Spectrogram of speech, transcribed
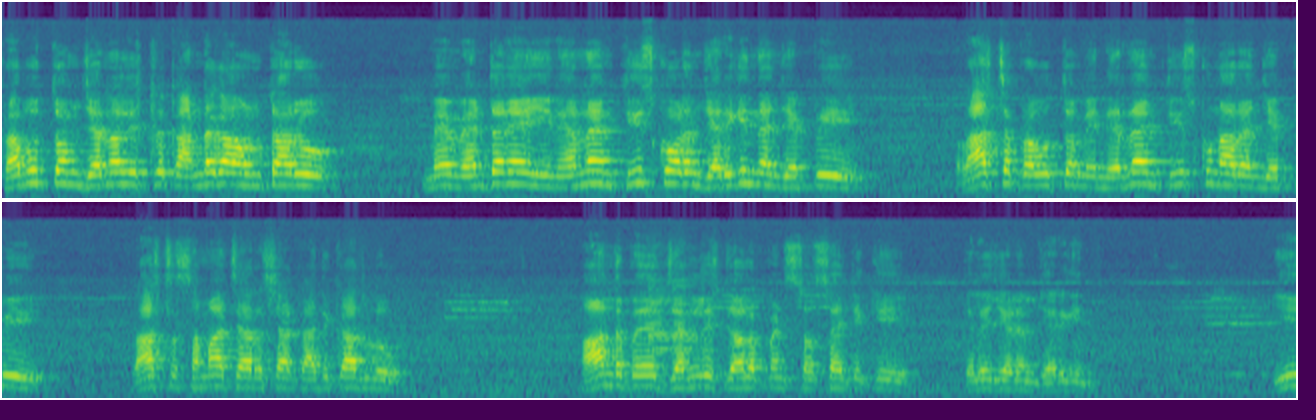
ప్రభుత్వం జర్నలిస్టులకు అండగా ఉంటారు. మేము వెంటనే ఈ నిర్ణయం తీసుకోవడం జరిగిందని చెప్పి రాష్ట్ర ప్రభుత్వం ఈ నిర్ణయం తీసుకున్నారని చెప్పి రాష్ట్ర సమాచార శాఖ అధికారులు ఆంధ్రప్రదేశ్ జర్నలిస్ట్ డెవలప్మెంట్ సొసైటీకి తెలియజేయడం జరిగింది. ఈ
